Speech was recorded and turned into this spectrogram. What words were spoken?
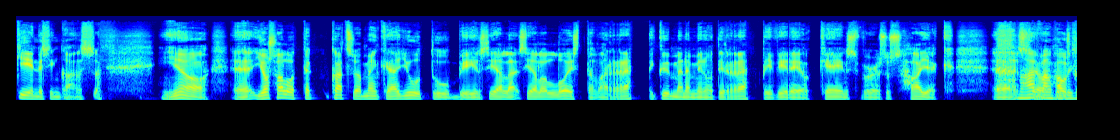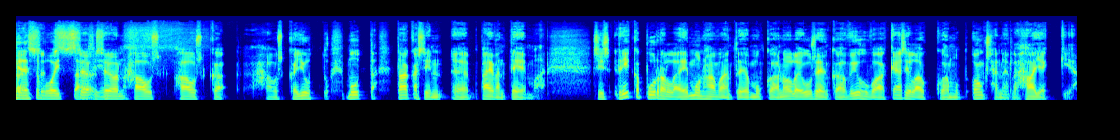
Keynesin kanssa. Joo, eh, jos haluatte katsoa, menkää YouTubeen, siellä, siellä on loistava räppi, 10 minuutin räppivideo Keynes versus Hayek. Eh, Mä arvaan, hauska, se, se, se on haus, hauska, hauska juttu. Mutta takaisin päivän teemaan. Siis Riikka Purralla ei mun havaintojen mukaan ole useinkaan viuhuvaa käsilaukkua, mutta onko hänellä hajekkia?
